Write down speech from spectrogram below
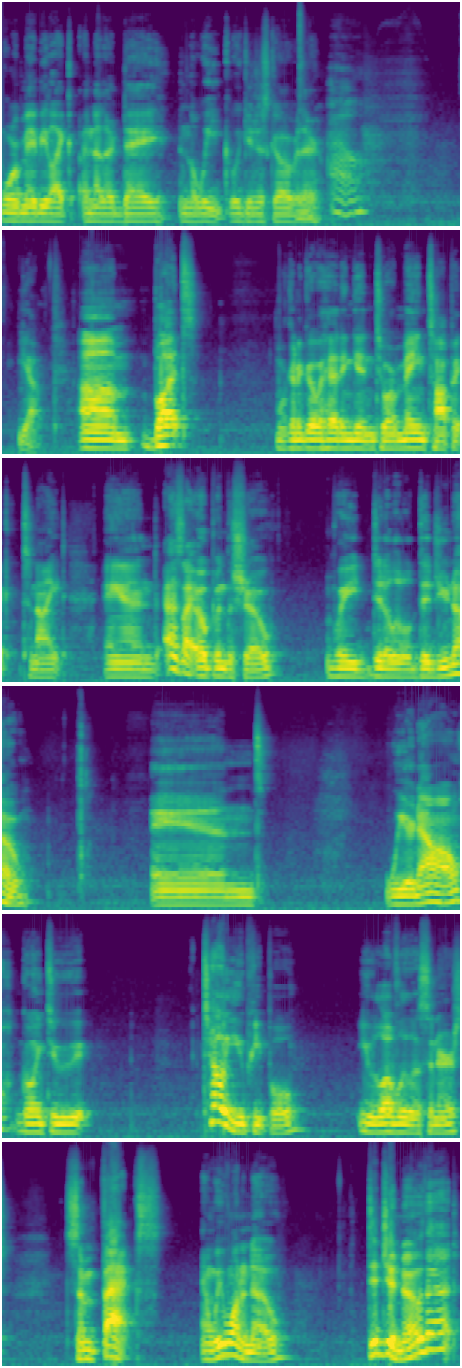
Or maybe like another day in the week. We could just go over there. Oh, Yeah. Um, but we're going to go ahead and get into our main topic tonight. And as I opened the show, we did a little Did You Know? And we are now going to tell you people, you lovely listeners, some facts. And we want to know Did you know that?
